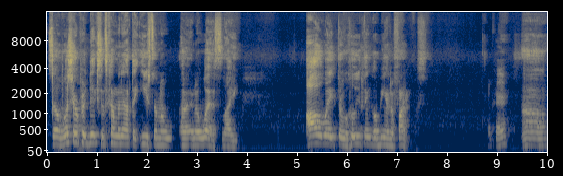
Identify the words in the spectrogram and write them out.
So, what's your predictions coming out the East and the, uh, and the West? Like, all the way through, who you think will be in the finals? Okay. Um,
